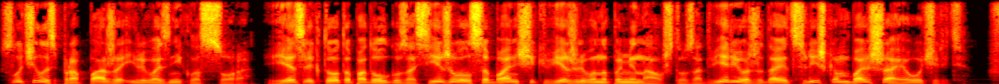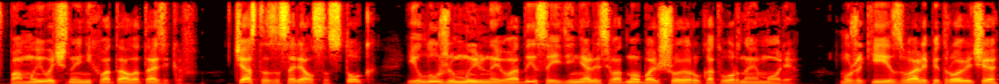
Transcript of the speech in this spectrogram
случилась пропажа или возникла ссора. Если кто-то подолгу засиживался, банщик вежливо напоминал, что за дверью ожидает слишком большая очередь. В помывочной не хватало тазиков. Часто засорялся сток, и лужи мыльной воды соединялись в одно большое рукотворное море. Мужики звали Петровича,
